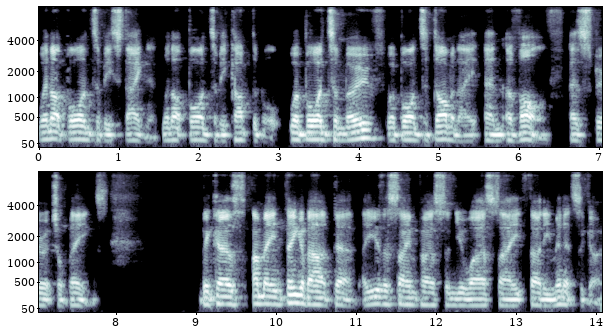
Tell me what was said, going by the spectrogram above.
we're not born to be stagnant. We're not born to be comfortable. We're born to move. We're born to dominate and evolve as spiritual beings. Because, I mean, think about Deb. Are you the same person you were, say, 30 minutes ago,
